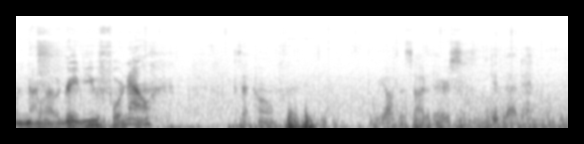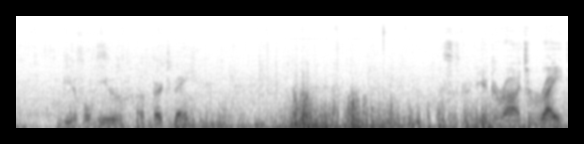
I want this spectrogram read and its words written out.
29 will have a great view for now. Because at home will be off to the side of theirs. You get that beautiful view of Birch Bay. This is going to be a garage right.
